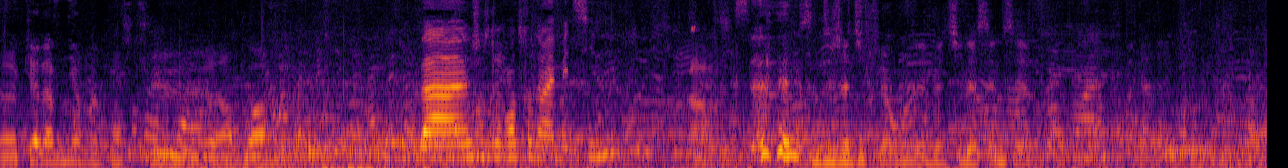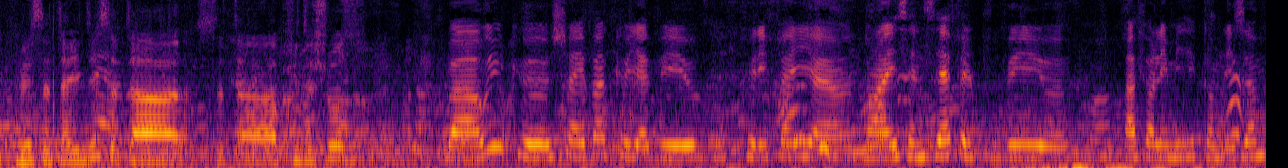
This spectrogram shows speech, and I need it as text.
Euh, quel avenir penses-tu euh, avoir euh, bah, je voudrais rentrer dans la médecine. ah, C'est déjà différent des métiers de la SNCF. Mais ça t'a aidé Ça t'a ça t'a appris des choses? Bah oui, que je savais pas qu'il y avait que les filles euh, dans la SNCF, elles pouvaient euh, pas faire les métiers comme les hommes.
